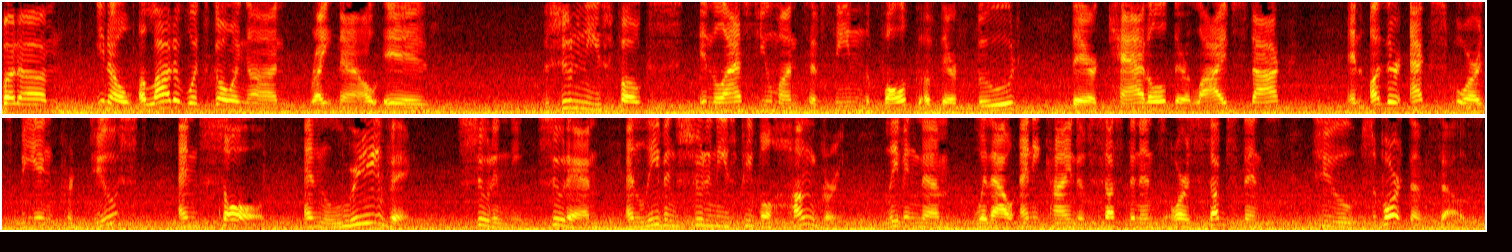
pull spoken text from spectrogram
But, um, you know, a lot of what's going on right now is the Sudanese folks in the last few months have seen the bulk of their food, their cattle, their livestock, and other exports being produced and sold and leaving Sudan, Sudan and leaving Sudanese people hungry, leaving them without any kind of sustenance or substance to support themselves.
